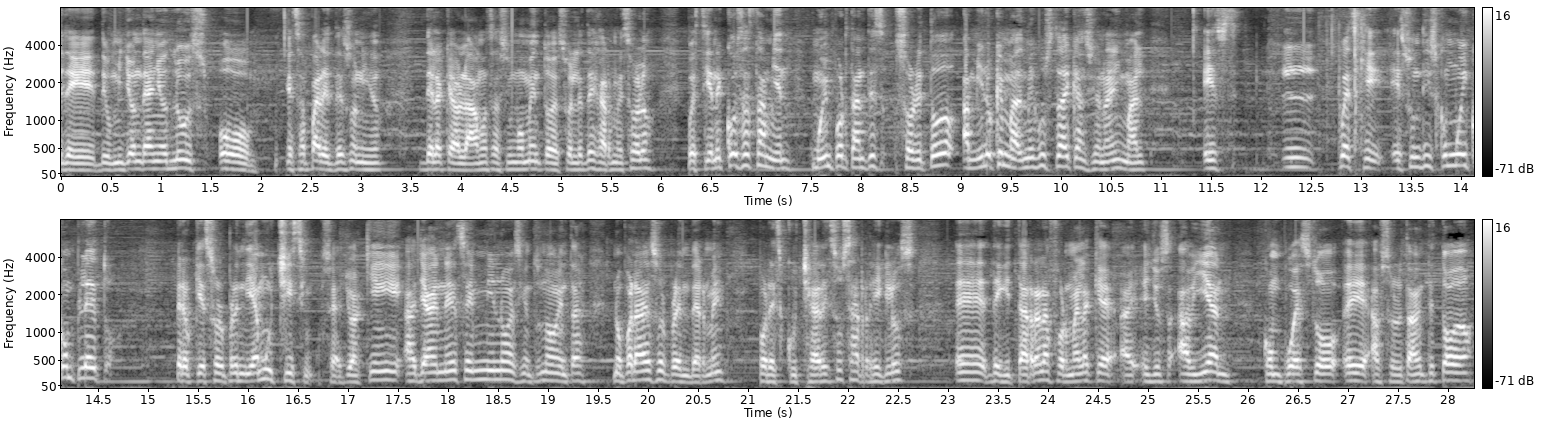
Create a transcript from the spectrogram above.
de, un millón de años luz o esa pared de sonido de la que hablábamos hace un momento, de Sueles dejarme solo, pues tiene cosas también muy importantes. Sobre todo, a mí lo que más me gusta de Canción Animal es, pues que es un disco muy completo, pero que sorprendía muchísimo. O sea, yo aquí, allá en ese 1990, no paraba de sorprenderme por escuchar esos arreglos eh, de guitarra, la forma en la que ellos habían compuesto eh, absolutamente todo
